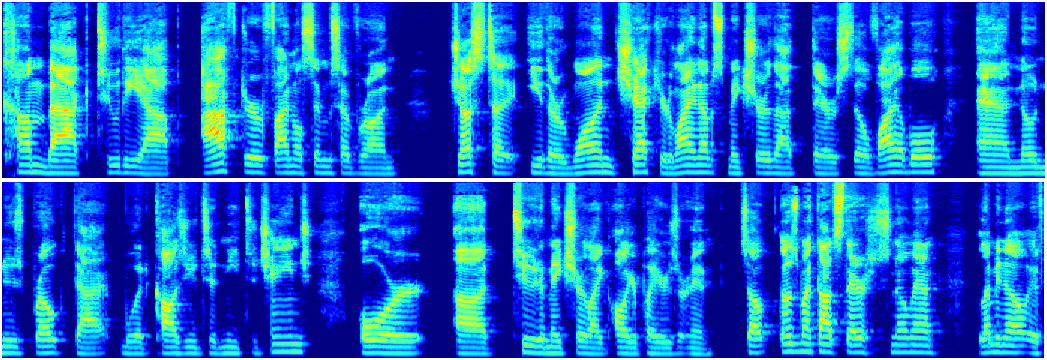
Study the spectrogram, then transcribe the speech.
come back to the app after final sims have run just to either one check your lineups make sure that they're still viable and no news broke that would cause you to need to change or uh two to make sure like all your players are in so those are my thoughts there snowman let me know if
